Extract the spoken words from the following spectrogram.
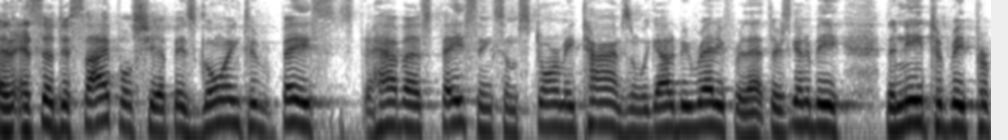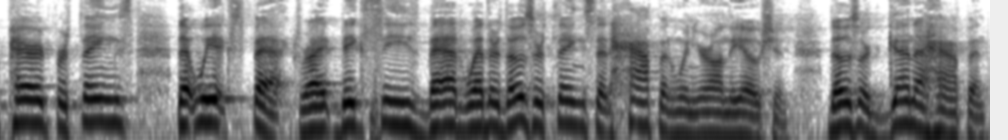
and, and so discipleship is going to face, have us facing some stormy times, and we got to be ready for that. There's going to be the need to be prepared for things that we expect, right? Big seas, bad weather, those are things that happen when you're on the ocean. Those are going to happen.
